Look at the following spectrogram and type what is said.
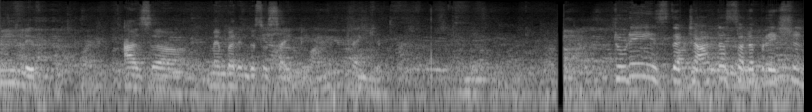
we live as a member in the society. Thank you. Today is the charter celebration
